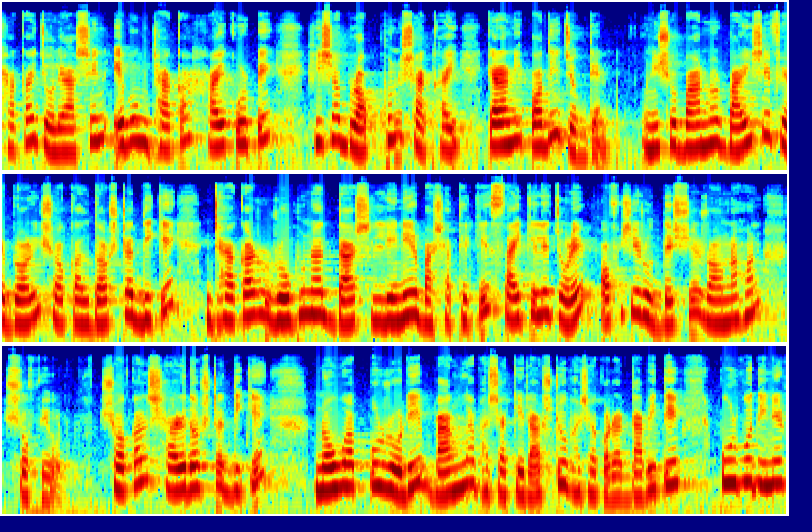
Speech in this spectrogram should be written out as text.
ঢাকায় চলে আসেন এবং ঢাকা হাইকোর্টে হিসাব রক্ষণ শাখায় কেরানি পদে যোগ দেন। উনিশশো বান্নর বাইশে ফেব্রুয়ারি সকাল দশটার দিকে ঢাকার রঘুনাথ দাস লেনের বাসা থেকে সাইকেলে চড়ে অফিসের উদ্দেশ্যে রওনা হন শফিউর। সকাল সাড়ে দশটার দিকে নৌয়াবপুর রোডে বাংলা ভাষাকে রাষ্ট্রীয় ভাষা করার দাবিতে পূর্বদিনের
